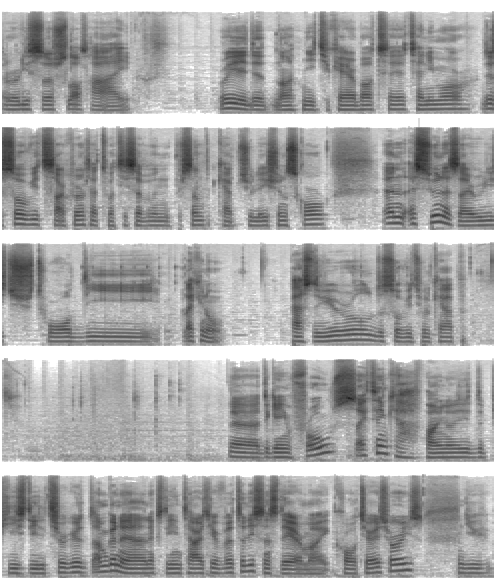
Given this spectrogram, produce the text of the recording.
research slot, I really did not need to care about it anymore. The Soviets are currently at 27% capitulation score, and as soon as I reach toward the, like, you know, past the Ural, the Soviets will cap. Uh, the game froze, I think. Ah, finally, the peace deal triggered. I'm gonna annex the entirety of Italy since they are my core territories. And you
